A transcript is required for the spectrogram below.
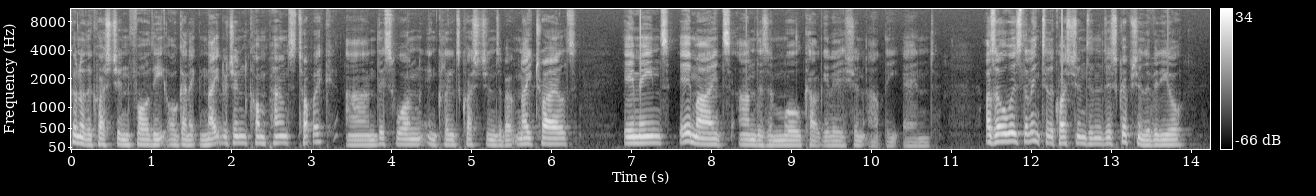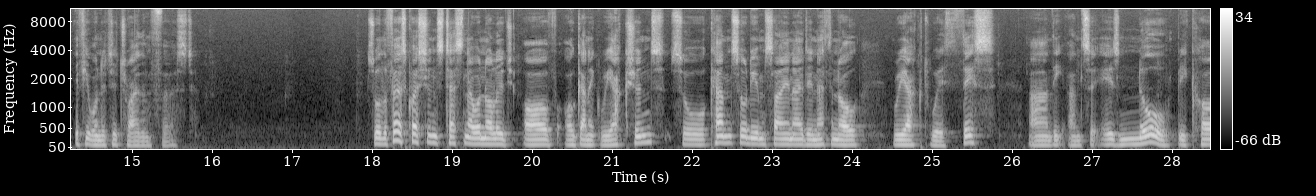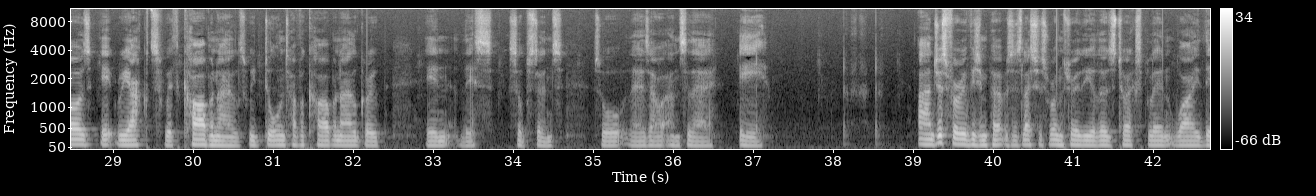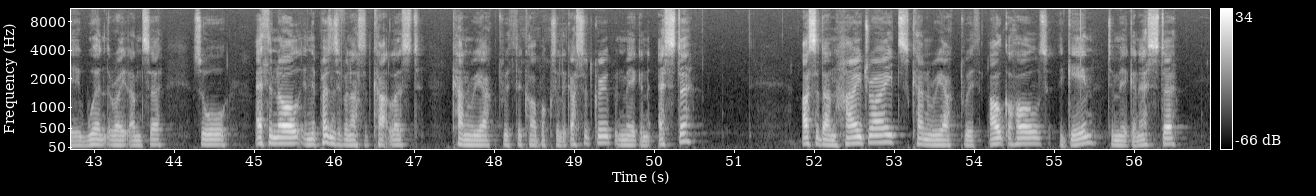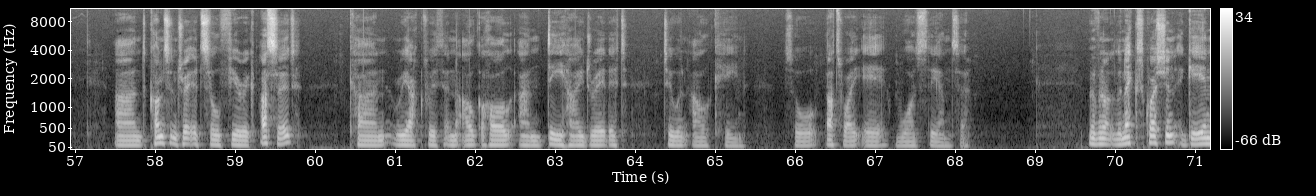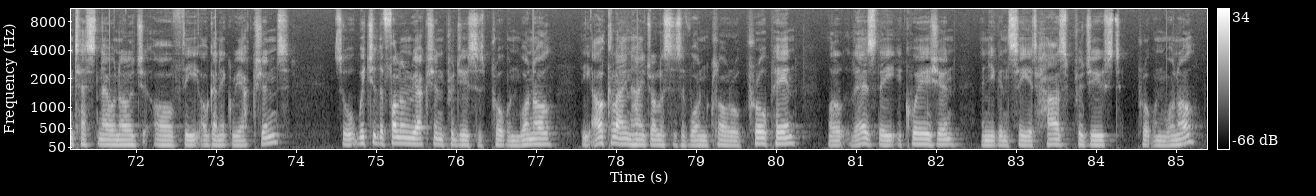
Got another question for the organic nitrogen compounds topic, and this one includes questions about nitriles, amines, amides, and there's a mole calculation at the end. As always, the link to the questions in the description of the video if you wanted to try them first. So the first question is testing our knowledge of organic reactions. So can sodium cyanide in ethanol react with this? And the answer is no, because it reacts with carbonyls. We don't have a carbonyl group in this substance. So there's our answer there, A. And just for revision purposes, let's just run through the others to explain why they weren't the right answer. So ethanol, in the presence of an acid catalyst, can react with the carboxylic acid group and make an ester. Acid anhydrides can react with alcohols, again, to make an ester. And concentrated sulfuric acid can react with an alcohol and dehydrate it to an alkene. So that's why A was the answer. Moving on to the next question, again testing our knowledge of the organic reactions. So which of the following reaction produces propan-1-ol? The alkaline hydrolysis of 1-chloropropane well, there's the equation, and you can see it has produced propan-1-ol.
